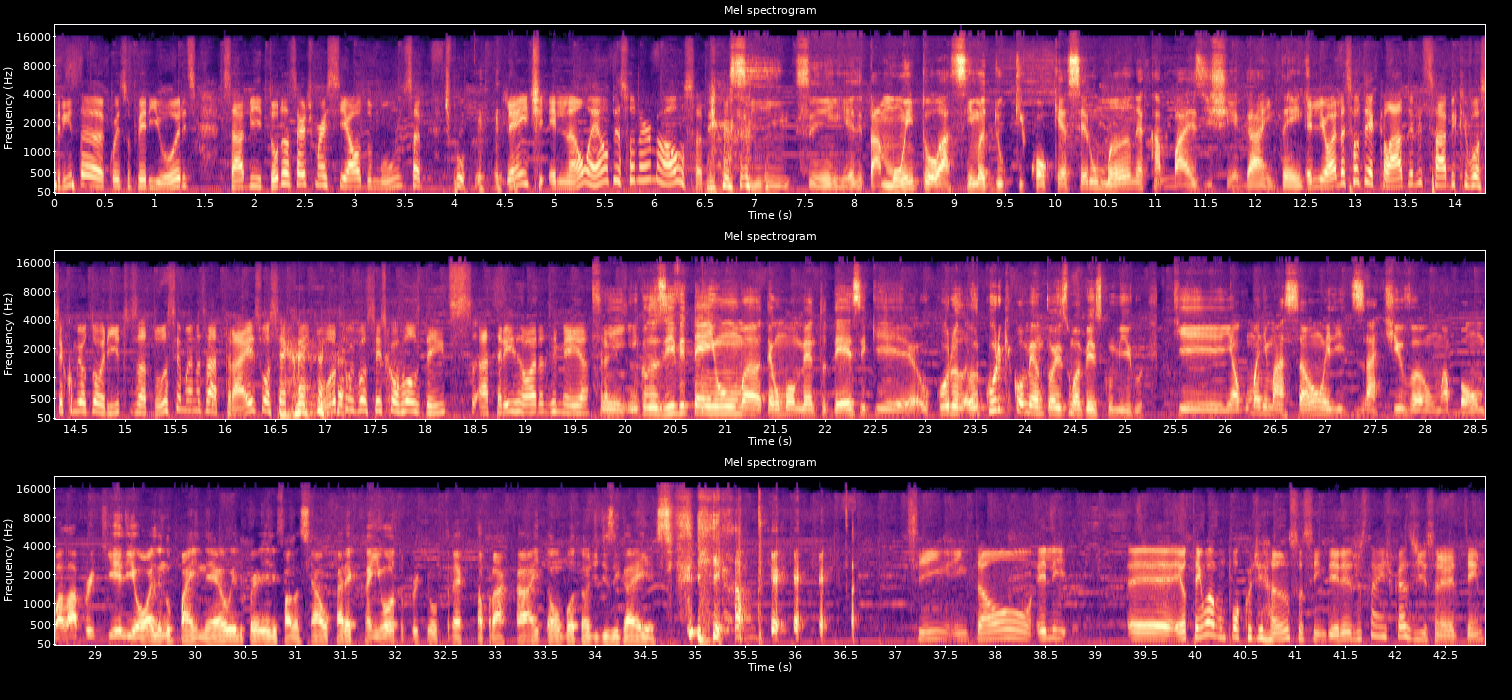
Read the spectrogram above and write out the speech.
30 coisas superiores, sabe? Toda as artes marcial do mundo, sabe? Tipo, gente, ele não é uma pessoa normal, sabe? Sim, sim. Ele tá muito acima do que qualquer ser humano é capaz de chegar, entende? Ele olha seu teclado, ele sabe que você comeu Doritos há duas semanas atrás, você é canhoto e você escovou os dentes há três horas e meia. Sim, inclusive tem, uma, tem um momento desse que o Kuro, o Kuro que comentou isso uma vez comigo, que em alguma animação ele desativa uma bomba lá porque ele olha no painel e ele, ele fala assim, ah, o cara é canhoto porque o treco tá pra cá, então o botão de desligar é esse. E aperta. Sim, então ele... É, eu tenho um pouco de ranço, assim, dele justamente por causa disso, né? Ele tem,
